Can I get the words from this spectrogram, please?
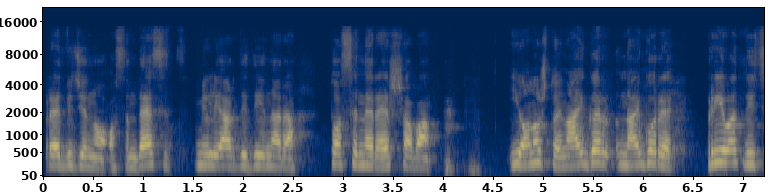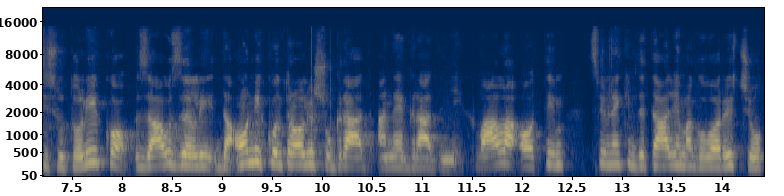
predviđeno 80 milijardi dinara, to se ne rešava. I ono što je najgor, najgore, privatnici su toliko zauzeli da oni kontrolišu grad, a ne grad njih. Hvala o tim svim nekim detaljima govorit ću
